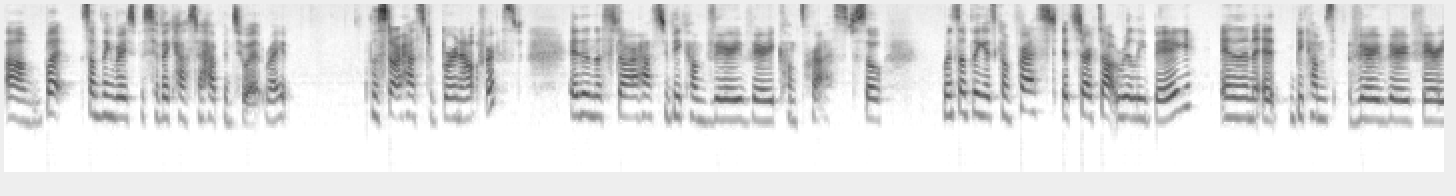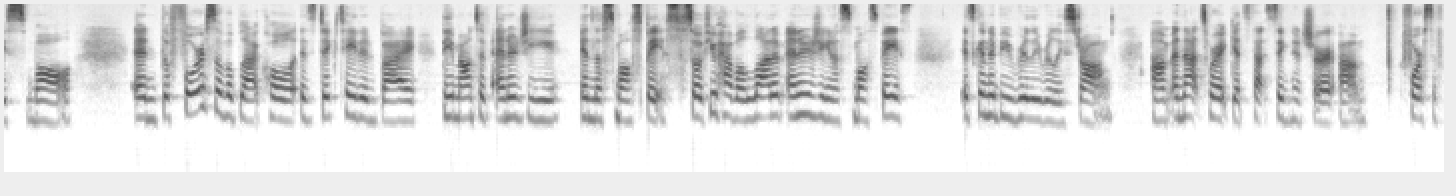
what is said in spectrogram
Um, but something very specific has to happen to it, right? The star has to burn out first, and then the star has to become very, very compressed. So when something is compressed, it starts out really big, and then it becomes very, very, very small. And the force of a black hole is dictated by the amount of energy in the small space. So if you have a lot of energy in a small space, it's going to be really, really strong. Um, and that's where it gets that signature um, force of,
